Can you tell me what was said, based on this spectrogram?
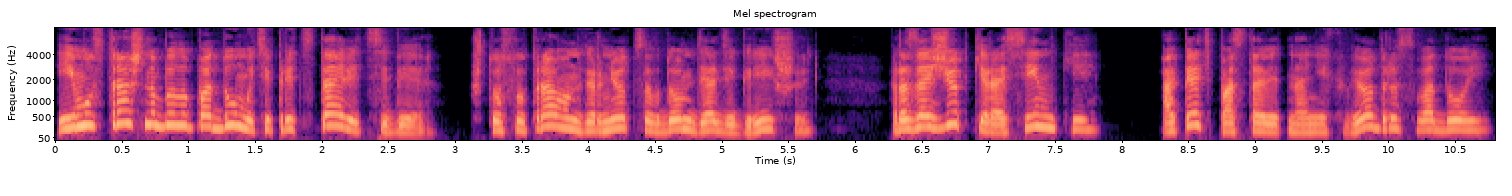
И ему страшно было подумать и представить себе, что с утра он вернется в дом дяди Гриши, разожжет керосинки, опять поставит на них ведра с водой.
